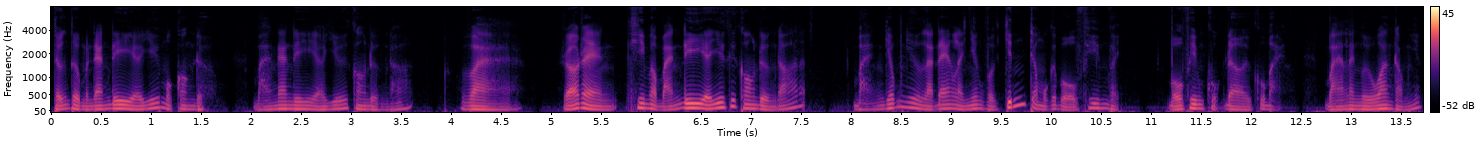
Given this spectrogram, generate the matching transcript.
tưởng tượng mình đang đi ở dưới một con đường. Bạn đang đi ở dưới con đường đó. Và rõ ràng khi mà bạn đi ở dưới cái con đường đó, đó bạn giống như là đang là nhân vật chính trong một cái bộ phim vậy. Bộ phim cuộc đời của bạn. Bạn là người quan trọng nhất.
